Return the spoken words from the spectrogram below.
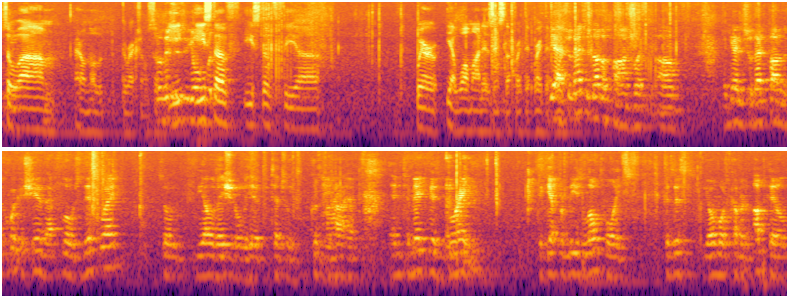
So, um, I don't know the directional, so So this is e- the old east one. of, east of the, uh, where, yeah, Walmart is and stuff right there, right there. Yeah, so that's another pond, but, um, again, so that part of the Quequechan, that flows this way. So the elevation over here potentially could be higher. And to make this break, to get from these low points, because this, you're almost coming uphill,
